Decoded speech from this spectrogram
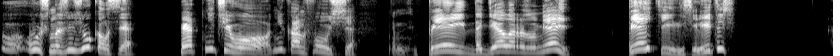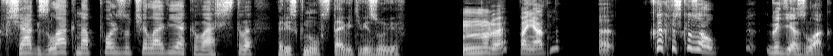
уж назюзюкался? Это ничего, не конфузься. Пей, да дело разумей. Пейте и веселитесь. «Всяк злак на пользу человека, вашество», — рискнул вставить Везувьев. «Ну да, понятно. А, как ты сказал, где злак?»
